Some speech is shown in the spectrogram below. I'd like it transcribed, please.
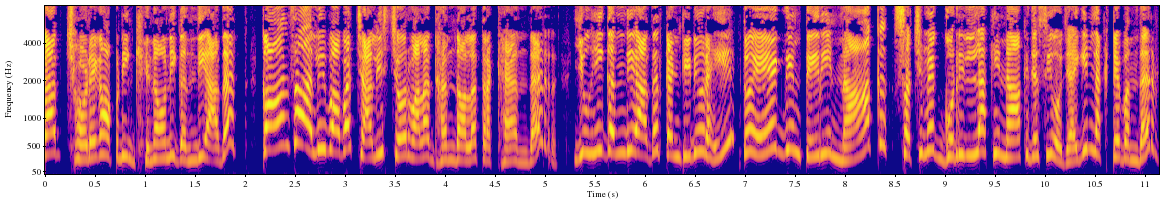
कब छोड़ेगा अपनी घिनौनी गंदी आदत? कौन सा अली बाबा चालीस चोर वाला धन दौलत रखा है अंदर? यूँ ही गंदी आदत कंटिन्यू रही तो एक दिन तेरी नाक सच में गोरिल्ला की नाक जैसी हो जाएगी, नकटे बंदर।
